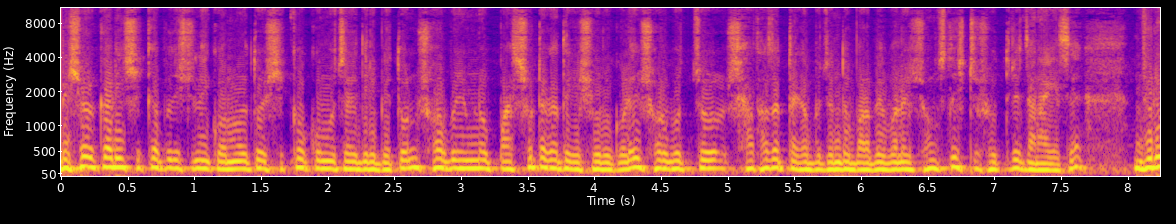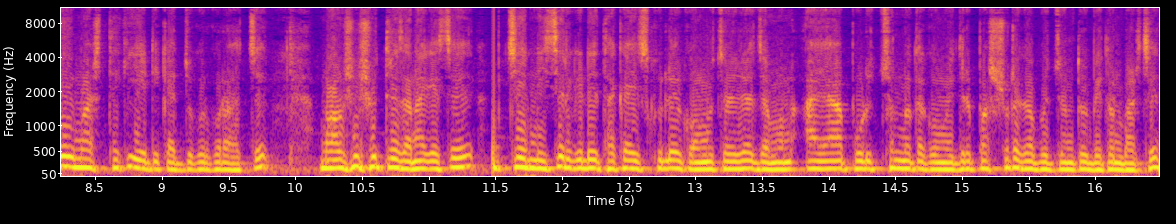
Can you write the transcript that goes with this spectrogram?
বেসরকারি শিক্ষা প্রতিষ্ঠানে কর্মরত শিক্ষক কর্মচারীদের বেতন সর্বনিম্ন পাঁচশো টাকা থেকে শুরু করে সর্বোচ্চ সাত হাজার টাকা পর্যন্ত বাড়বে বলে সংশ্লিষ্ট সূত্রে জানা গেছে। জুলাই মাস থেকে এটি কার্যকর করা হচ্ছে। মাউসি সূত্রে জানা গেছে, সবচেয়ে নিচের গ্রেডে থাকা স্কুলের কর্মচারীরা যেমন আয়া, পরিচ্ছন্নতা কর্মীদের পাঁচশো টাকা পর্যন্ত বেতন বাড়ছে।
